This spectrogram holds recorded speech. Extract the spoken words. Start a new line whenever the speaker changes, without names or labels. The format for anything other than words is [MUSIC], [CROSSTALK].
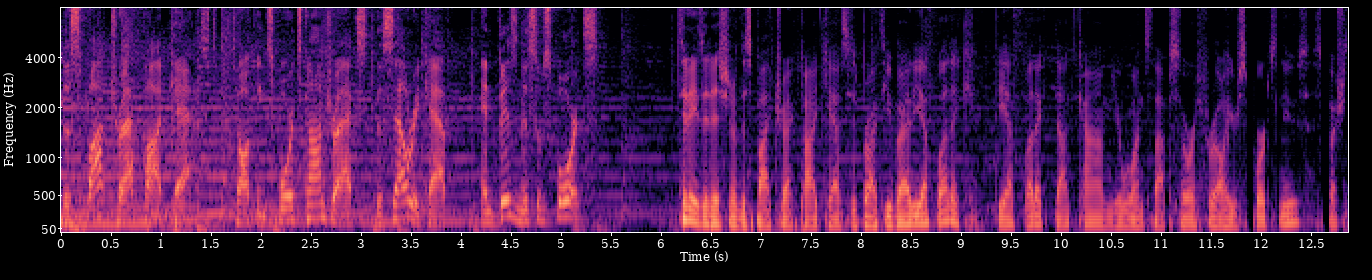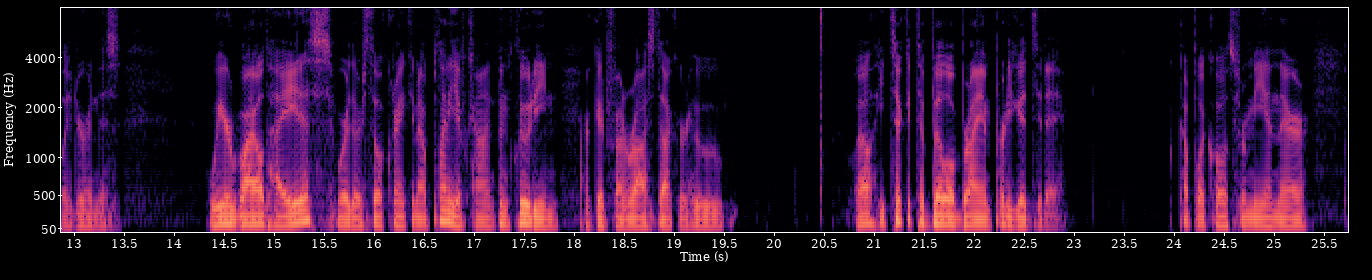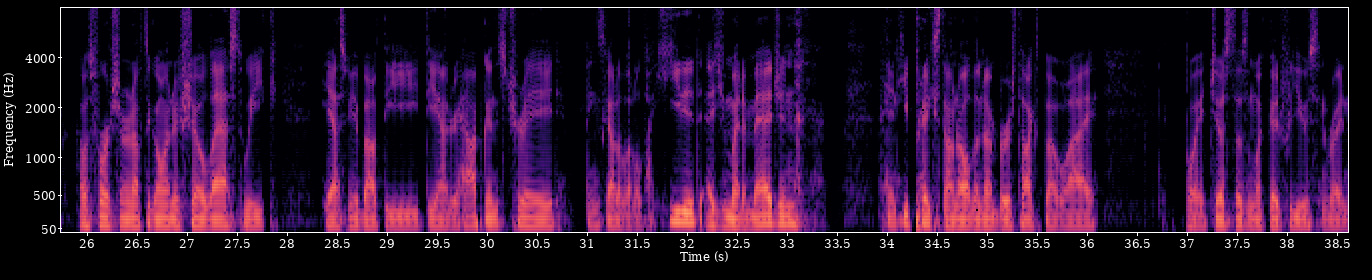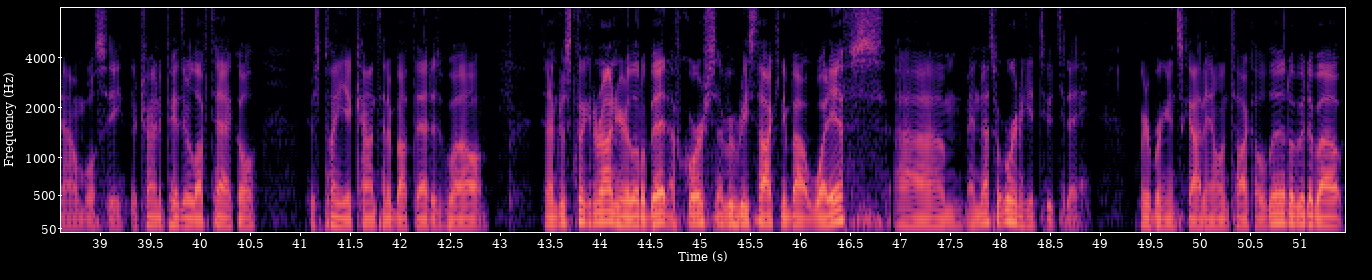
The Spotrac Podcast, talking sports contracts, the salary cap, and business of sports.
Today's edition of the Spotrac Podcast is brought to you by The Athletic. TheAthletic.com, your one stop source for all your sports news, especially during this weird, wild hiatus where they're still cranking out plenty of content, including our good friend Ross Tucker, who, well, he took it to Bill O'Brien pretty good today. A couple of quotes from me in there. I was fortunate enough to go on his show last week. He asked me about the DeAndre Hopkins trade. Things got a little heated, as you might imagine. [LAUGHS] and he breaks down all the numbers, talks about why, boy, it just doesn't look good for Houston right now, and we'll see. They're trying to pay their left tackle. There's plenty of content about that as well. And I'm just clicking around here a little bit. Of course, everybody's talking about what ifs, um, and that's what we're going to get to today. We're going to bring in Scott Allen, talk a little bit about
